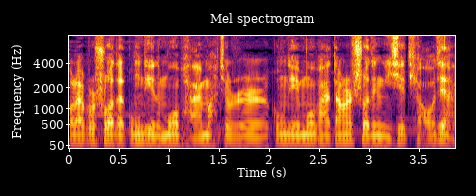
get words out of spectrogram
后来不是说在工地的摸排嘛，就是工地摸排，当时设定一些条件，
